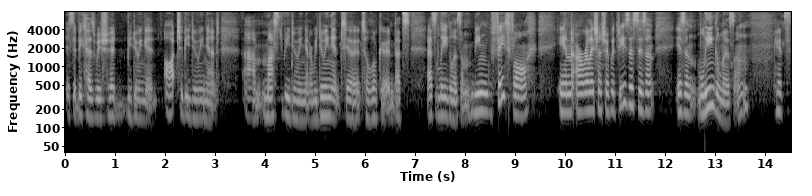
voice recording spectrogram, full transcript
is it because we should be doing it, ought to be doing it, um, must be doing it? Are we doing it to to look good? That's that's legalism. Being faithful in our relationship with Jesus isn't isn't legalism. It's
